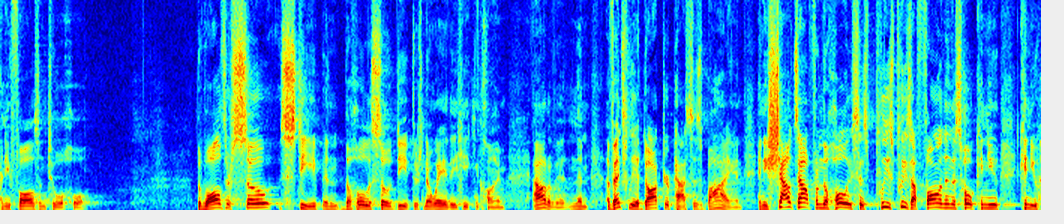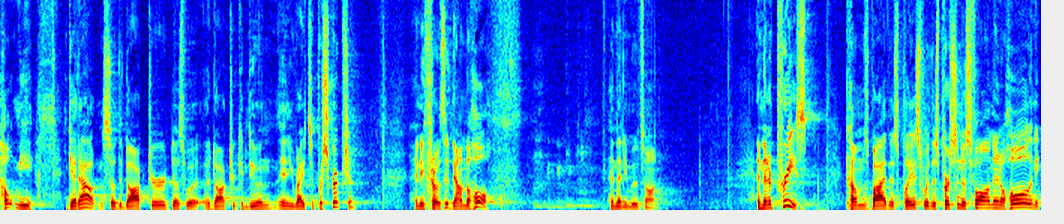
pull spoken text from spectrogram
and he falls into a hole. The walls are so steep and the hole is so deep, there's no way that he can climb out of it. And then eventually a doctor passes by and, and he shouts out from the hole. He says, Please, please, I've fallen in this hole. Can you, can you help me get out? And so the doctor does what a doctor can do and, and he writes a prescription and he throws it down the hole. And then he moves on. And then a priest comes by this place where this person has fallen in a hole and he,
